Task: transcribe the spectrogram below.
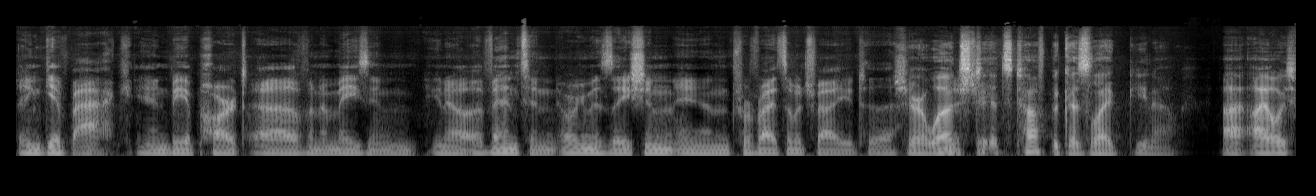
and give back and be a part of an amazing you know event and organization and provide so much value to the Sure. Well, it's, it's tough because, like, you know, I, I always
